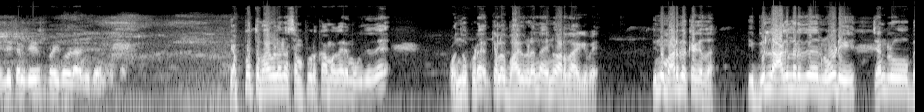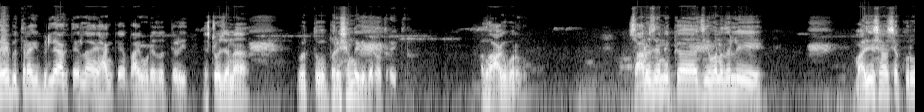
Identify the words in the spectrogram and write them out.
ಇಲ್ಲಿ ತನಕ ಎಷ್ಟು ಬೈಗಳಾಗಿದೆ ಅಂತ ಎಪ್ಪತ್ತು ಬಾವಿಗಳನ್ನು ಸಂಪೂರ್ಣ ಕಾಮಗಾರಿ ಮುಗಿದಿದೆ. ಒಂದು ಕೂಡ ಕೆಲವು ಬಾವಿಗಳನ್ನು ಇನ್ನೂ ಅರ್ಧ ಆಗಿವೆ ಇನ್ನು ಮಾಡಬೇಕಾಗ್ಯದ? ಈ ಬಿಲ್ ಆಗಲಾರ್ದ ನೋಡಿ ಜನರು ಭಯಭೀತರಾಗಿ ಬಿಲ್ಲೇ ಆಗ್ತಾ ಇಲ್ಲ ಹ್ಯಾಂಗೆ ಬಾವಿ ಹೊಡೆಯೋದು ಅಂತೇಳಿ ಎಷ್ಟೋ ಜನ ಇವತ್ತು ಪರಿಶಾನಾಗಿದ್ದಾರೆ ಇವತ್ತು ರೈತರು. ಅದು ಆಗಬಾರ್ದು. ಸಾರ್ವಜನಿಕ ಜೀವನದಲ್ಲಿ ಮಾಜಿ ಶಾಸಕರು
